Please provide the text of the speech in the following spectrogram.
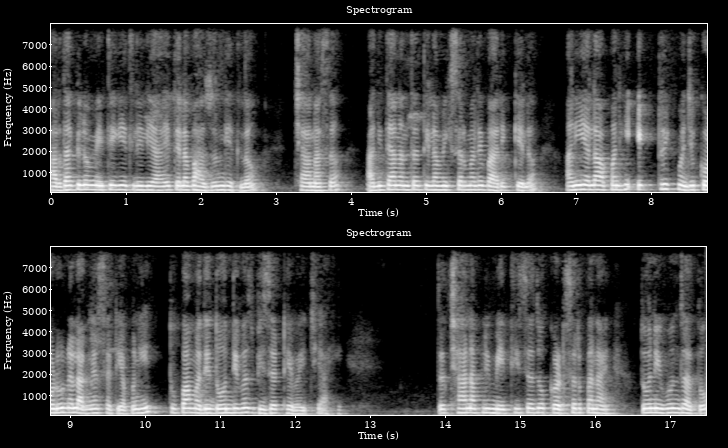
अर्धा किलो मेथी घेतलेली आहे त्याला भाजून घेतलं छान असं. आणि त्यानंतर तिला मिक्सरमध्ये बारीक केलं. आणि याला आपण ही एक ट्रिक म्हणजे कडू न लागण्यासाठी आपण ही तुपामध्ये दोन दिवस भिजत ठेवायची आहे. तर छान आपली मेथीचा जो कडसरपणा आहे तो निघून जातो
